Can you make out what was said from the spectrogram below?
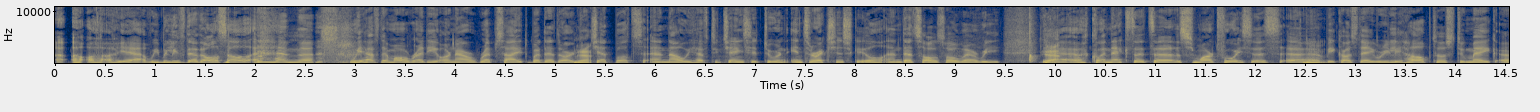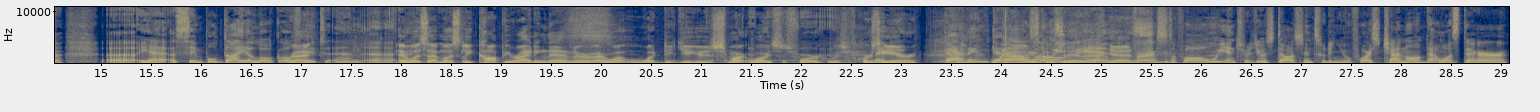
Uh, uh, yeah, we believe that also, and uh, we have them already on our website. But that are Yeah. chatbots, and now we have to change it to an interaction skill, and that's also where we Yeah. yeah, connected uh, smart voices uh, Yeah. because they really helped us to make a uh, yeah a simple dialogue of Right. it. And, uh, And was that mostly copywriting then, or, or what? What did you use Smart Voices for? Who is of course maybe here. Karin can Well, you also can say we that, did- yes. First of all, we introduced DAS into the new voice channel. That was their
